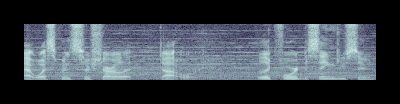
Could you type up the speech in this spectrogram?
at westminstercharlotte.org. We look forward to seeing you soon.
